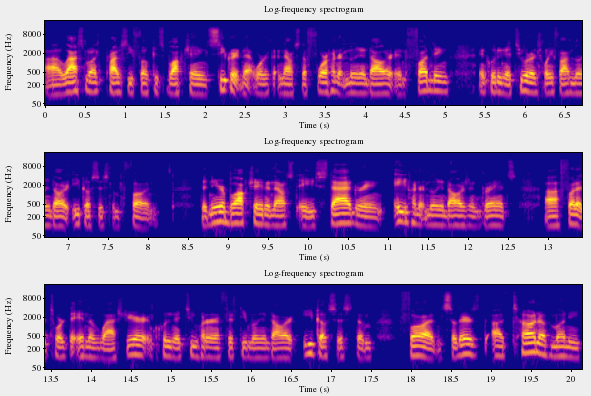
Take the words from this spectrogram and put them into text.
Uh, last month, privacy focused blockchain Secret Network announced a $400 million in funding, including a $225 million ecosystem fund. The Near blockchain announced a staggering $800 million in grants uh, funded toward the end of last year, including a $250 million ecosystem fund. So there's a ton of money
